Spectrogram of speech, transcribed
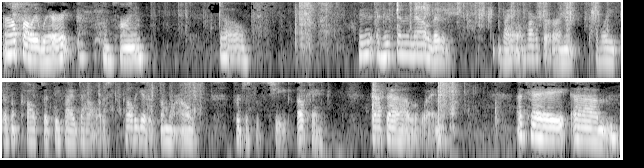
And I'll probably wear it sometime. So, who, who's going to know that it's Violet Harper probably doesn't cost $55. You could probably get it somewhere else for just as cheap. Okay, got that out of the way. Okay, um,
